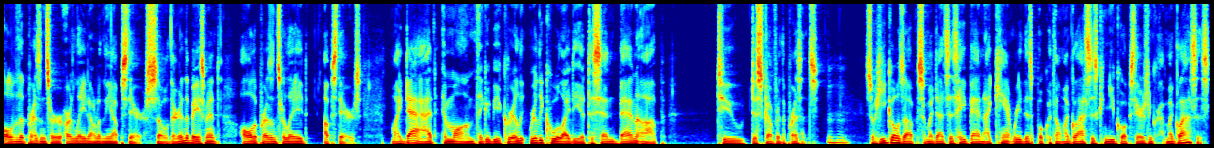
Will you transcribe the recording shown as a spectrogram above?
All of the presents are, are laid out in the upstairs. So they're in the basement. All the presents are laid upstairs. My dad and mom think it would be a really, really cool idea to send Ben up to discover the presents. So he goes up. So my dad says, Hey, Ben, I can't read this book without my glasses. Can you go upstairs and grab my glasses?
